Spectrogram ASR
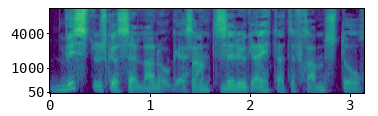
hvis du skal selge noe, sant, så er det jo greit at det framstår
